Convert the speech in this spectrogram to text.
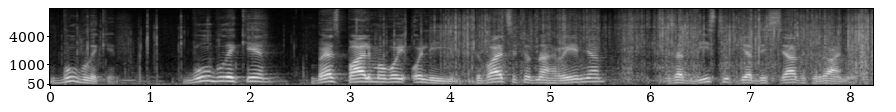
бублики. Бублики без пальмової олії. 21 гривня за 250 грамів.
